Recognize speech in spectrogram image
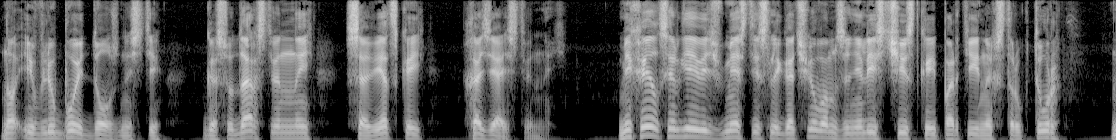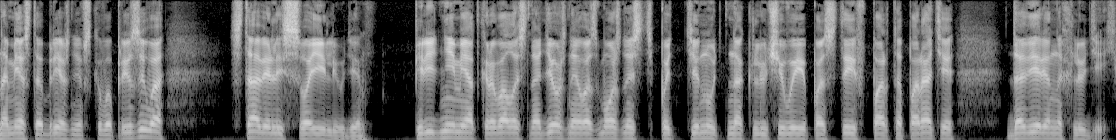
но и в любой должности – государственной, советской, хозяйственной. Михаил Сергеевич вместе с Легачевым занялись чисткой партийных структур. На место Брежневского призыва ставились свои люди. Перед ними открывалась надежная возможность подтянуть на ключевые посты в партаппарате – доверенных людей.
